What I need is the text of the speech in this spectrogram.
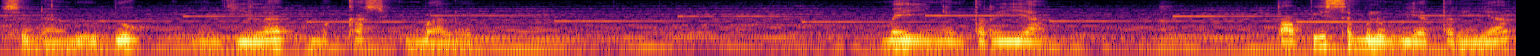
Sedang duduk menjilat bekas pembalut. Mei ingin teriak. Tapi sebelum dia teriak,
